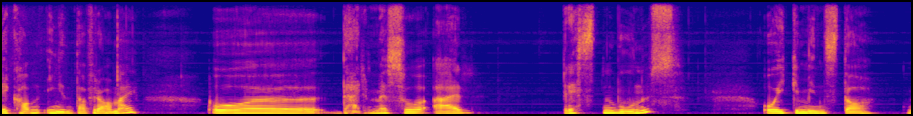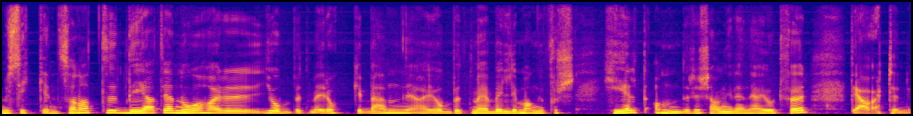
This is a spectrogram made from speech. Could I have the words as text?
det kan ingen ta fra meg. Og øh, dermed så er resten bonus. Og ikke minst da musikken. Sånn at det at jeg nå har jobbet med rockeband, jeg har jobbet med veldig mange helt andre sjangere enn jeg har gjort før, det har vært en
